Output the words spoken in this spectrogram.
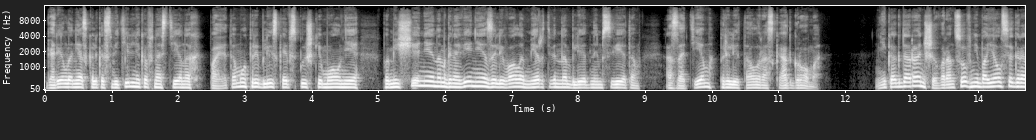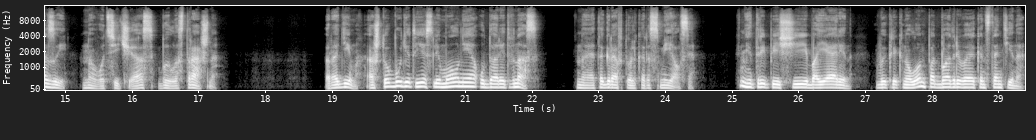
горело несколько светильников на стенах, поэтому при близкой вспышке молнии помещение на мгновение заливало мертвенно-бледным светом, а затем прилетал раскат грома. Никогда раньше Воронцов не боялся грозы, но вот сейчас было страшно. «Радим, а что будет, если молния ударит в нас?» На это граф только рассмеялся. «Не трепещи, боярин. – выкрикнул он, подбадривая Константина.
